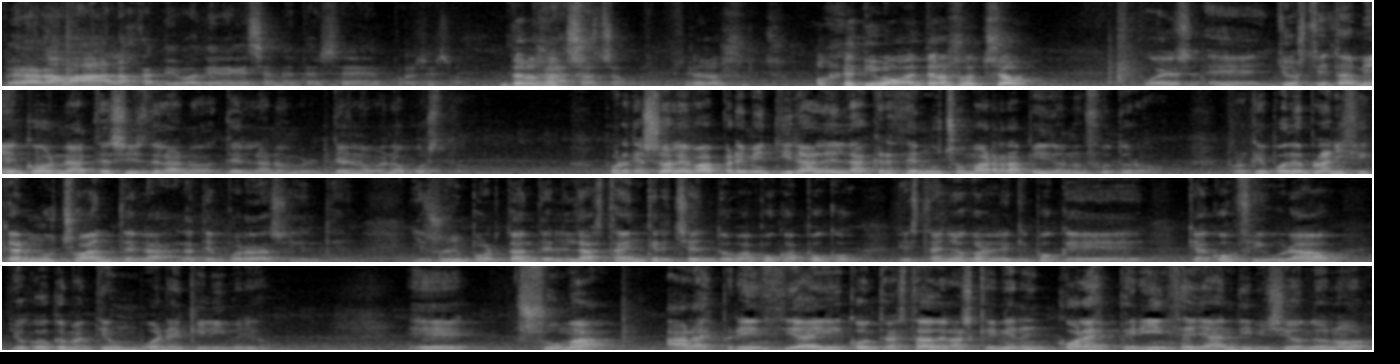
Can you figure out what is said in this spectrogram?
Pero no, va, el objetivo tiene que ser meterse, pues eso, De los ocho. ocho, sí. De los ocho. Objetivo entre los ocho. Pues eh, yo estoy también con la tesis de la no- de la nom- del noveno puesto. Porque eso le va a permitir a Lela crecer mucho más rápido en un futuro. Porque puede planificar mucho antes la, la temporada siguiente. Y eso es importante. Lela está creciendo, va poco a poco. Este año con el equipo que, que ha configurado, yo creo que mantiene un buen equilibrio. Eh, suma a la experiencia y contrastada de las que vienen con la experiencia ya en división de honor,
